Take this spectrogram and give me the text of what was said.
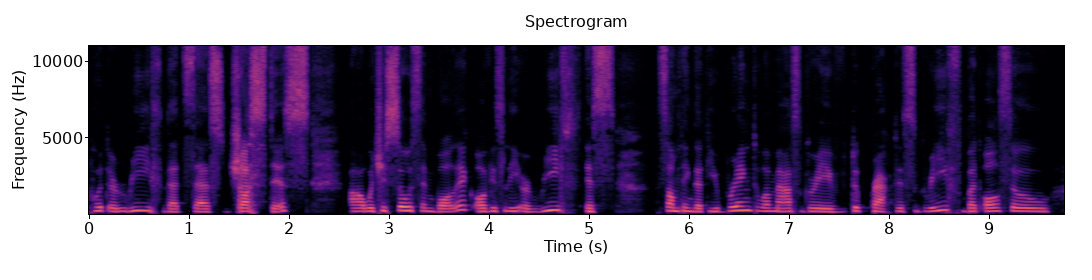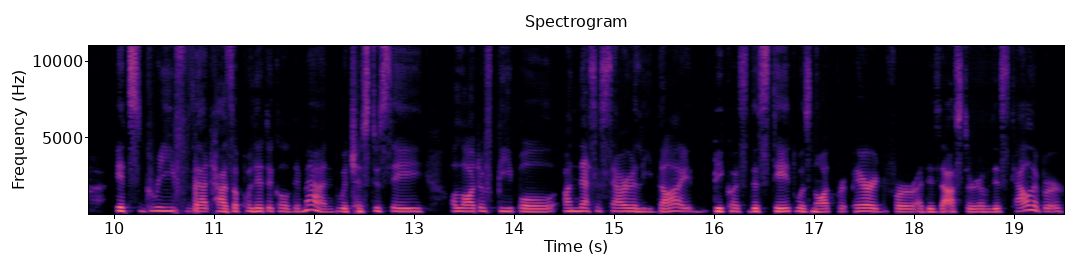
put a wreath that says justice, uh, which is so symbolic. Obviously, a wreath is something that you bring to a mass grave to practice grief, but also it's grief that has a political demand, which is to say, a lot of people unnecessarily died because the state was not prepared for a disaster of this caliber.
